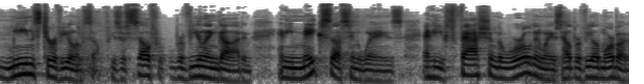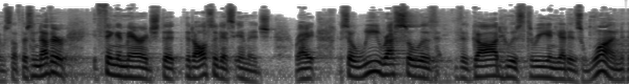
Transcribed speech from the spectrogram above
means to reveal himself. He's a self revealing God, and, and he makes us in ways, and he's fashioned the world in ways to help reveal more about himself. There's another thing in marriage that, that also gets imaged, right? So we wrestle with the God who is three and yet is one.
